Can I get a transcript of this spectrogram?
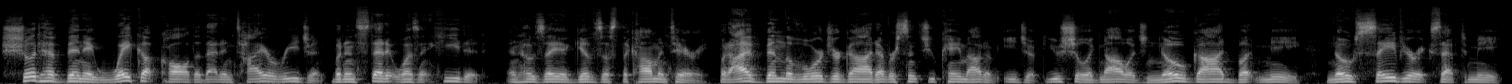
should have been a wake up call to that entire region, but instead it wasn't heeded. And Hosea gives us the commentary. But I've been the Lord your God ever since you came out of Egypt. You shall acknowledge no God but me no Savior except me.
